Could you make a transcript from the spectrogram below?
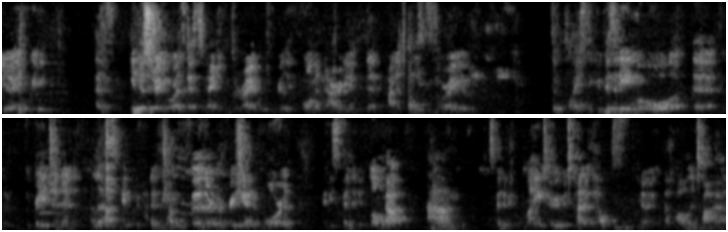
You know, if we, as industry or as destinations, are able to really form a narrative that kind of tells the story of the place that you're visiting or the, the, the region and allows people to kind of travel further and appreciate it more and maybe spend a bit longer, um, spend a bit more money too, which kind of helps, you know, the whole entire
